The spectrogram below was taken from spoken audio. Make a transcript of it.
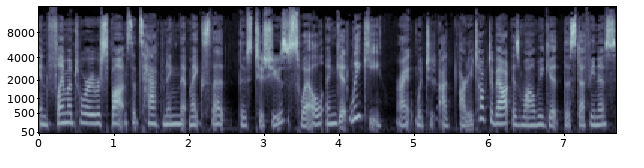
inflammatory response that's happening that makes that those tissues swell and get leaky, right? Which I already talked about is why we get the stuffiness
